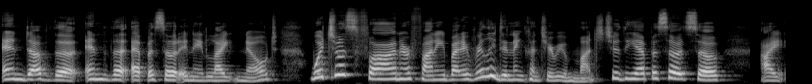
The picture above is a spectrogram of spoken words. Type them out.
end of the end of the episode in a light note, which was fun or funny, but it really didn't contribute much to the episode. So I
